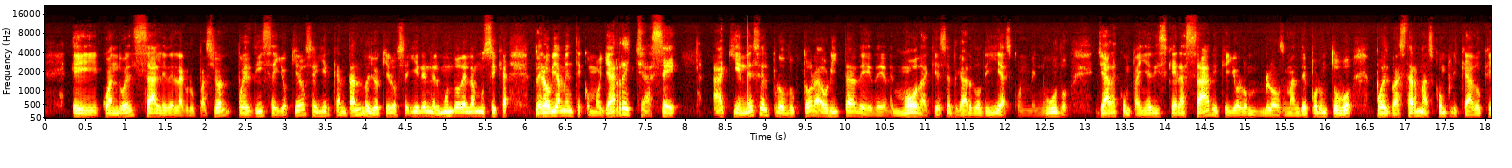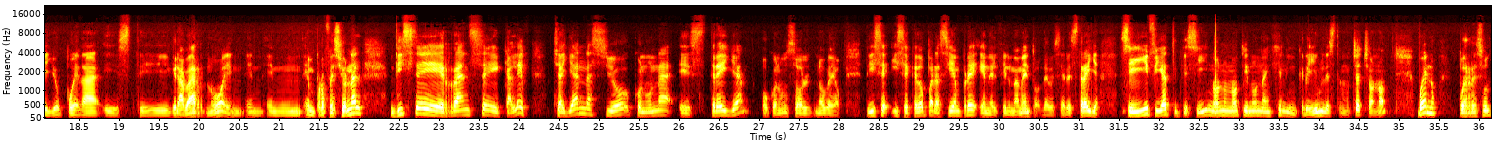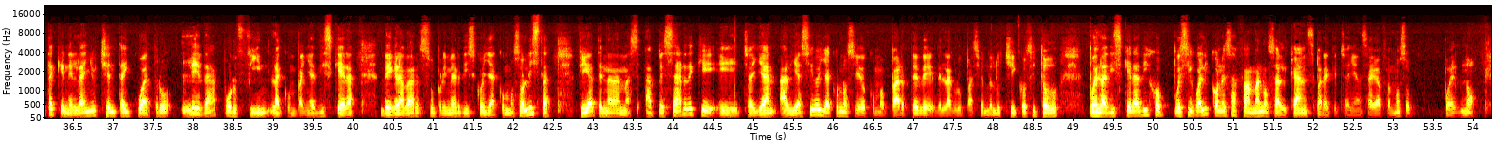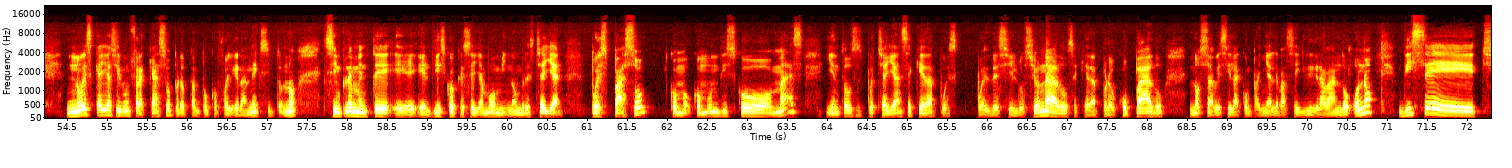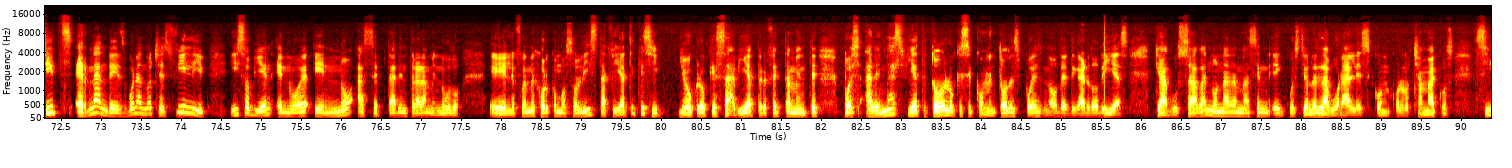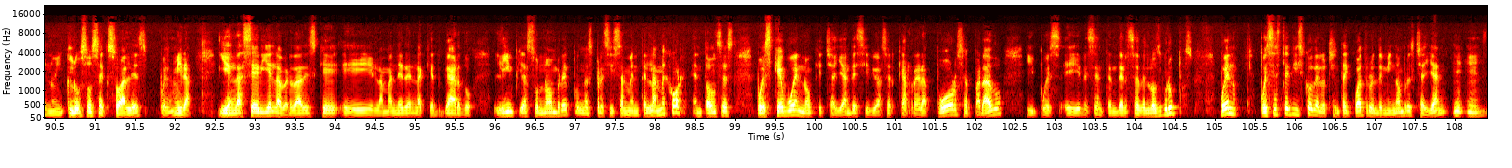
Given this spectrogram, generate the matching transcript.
cuando él sale de la agrupación, pues dice, yo quiero seguir cantando, yo quiero seguir en el mundo de la música, pero obviamente como ya rechacé a quien es el productor ahorita de, de, moda, que es Edgardo Díaz, con menudo, ya la compañía disquera sabe que yo lo, los mandé por un tubo, pues va a estar más complicado que yo pueda este, grabar, ¿no? En, en, en, en profesional. Dice Rance Caleb, Chayanne nació con una estrella o con un sol, no veo. Dice, y se quedó para siempre en el firmamento, debe ser estrella. Sí, fíjate que sí, no, no, no, tiene un ángel increíble este muchacho, ¿no? Bueno, pues resulta que en el año 84 le da por fin la compañía disquera de grabar su primer disco ya como solista. Fíjate nada más, a pesar de que eh, Chayanne había sido ya conocido como parte de, de, la agrupación de los chicos y todo, pues la disquera dijo, pues igual y con esa fama nos alcanza para que Chayanne se haga famoso. Pues no, no es que haya sido un fracaso, pero tampoco fue el gran éxito, ¿no? Simplemente eh, el disco que se llamó Mi nombre es Chayanne, pues pasó como, como un disco más y entonces pues Chayanne se queda pues pues desilusionado, se queda preocupado, no sabe si la compañía le va a seguir grabando o no. Dice Chits Hernández, buenas noches, Philip, hizo bien en no, en no aceptar entrar a menudo. Eh, le fue mejor como solista. Fíjate que sí, yo creo que sabía perfectamente, pues además, fíjate todo lo que se comentó después, ¿no? De Edgardo Díaz, que abusaba no nada más en, cuestiones laborales con, con, los chamacos, sino incluso sexuales, pues mira, y en la serie la verdad es que eh, la manera en la que Edgardo limpia su nombre, pues no es precisamente la mejor. Entonces, pues qué bueno que Chayanne decidió hacer carrera por separado y pues eh, desentenderse de los grupos. Bueno, pues este disco del 84, el de Mi Nombre es Chayanne,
